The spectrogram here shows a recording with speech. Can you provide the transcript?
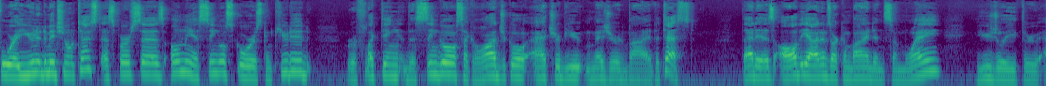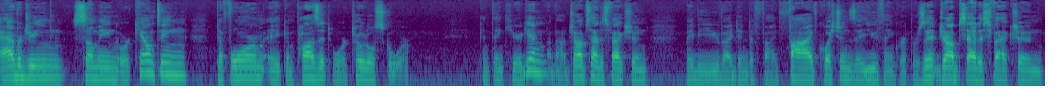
For a unidimensional test, as Furr says, only a single score is computed, reflecting the single psychological attribute measured by the test. That is, all the items are combined in some way, usually through averaging, summing, or counting, to form a composite or total score. You can think here again about job satisfaction. Maybe you've identified five questions that you think represent job satisfaction.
